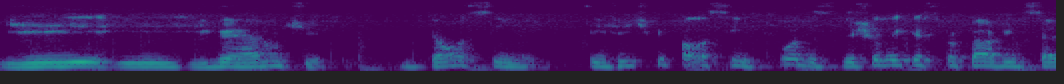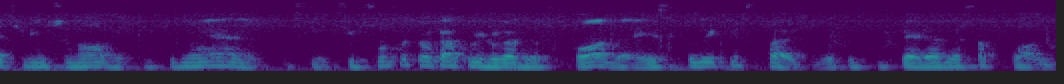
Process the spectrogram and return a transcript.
E, e, e ganharam um título. Então, assim, tem gente que fala assim, foda-se, deixa o Lakers trocar 27, 29, porque não é. Assim, se for pra trocar pra um jogador foda, é isso que o Lakers faz. O Lakers supera dessa forma.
